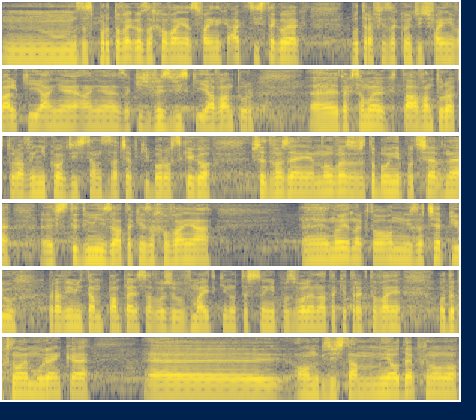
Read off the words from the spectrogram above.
mm, ze sportowego zachowania, z fajnych akcji, z tego jak potrafię zakończyć fajnie walki, a nie, a nie z jakichś wyzwisk i awantur. Tak samo jak ta awantura, która wynikła gdzieś tam z zaczepki Borowskiego przed ważeniem. No uważam, że to było niepotrzebne. Wstyd mi za takie zachowania. E, No jednak to on mnie zaczepił, prawie mi tam pampersa włożył w majtki, no też sobie nie pozwolę na takie traktowanie. Odepchnąłem mu rękę, e, on gdzieś tam mnie odepchnął, no,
